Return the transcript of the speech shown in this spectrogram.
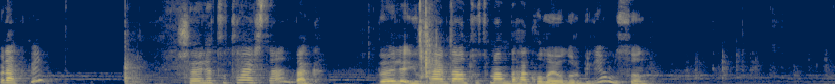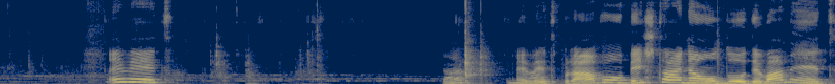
Bırak bir. Şöyle tutarsan bak. Böyle yukarıdan tutman daha kolay olur biliyor musun? Evet. Dört. Evet bravo. 5 tane oldu. Devam et.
